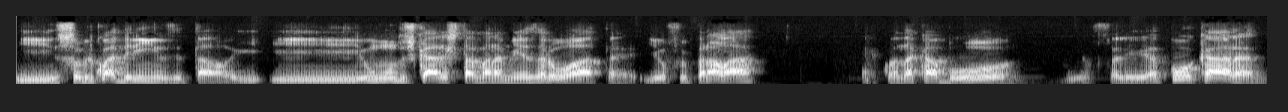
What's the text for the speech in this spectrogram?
e sobre quadrinhos e tal. E, e, um dos caras que estava na mesa era o Ota, e eu fui para lá. Quando acabou, eu falei: ah, pô, cara,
